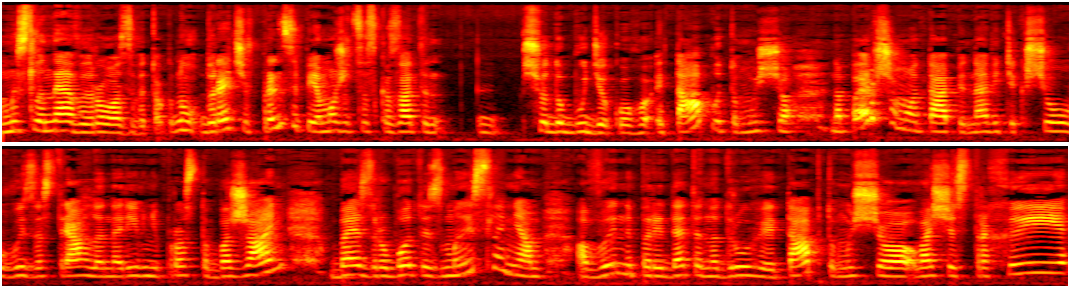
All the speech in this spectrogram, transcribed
мисленевий розвиток. Ну, до речі, в принципі, я можу це сказати щодо будь-якого етапу, тому що на першому етапі, навіть якщо ви застрягли на рівні просто бажань без роботи з мисленням, а ви не перейдете на другий етап, тому що ваші страхи,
